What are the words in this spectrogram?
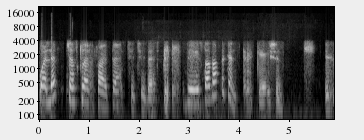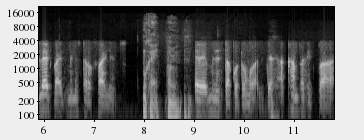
Well, let's just clarify, thanks, Titi, that the South African delegation is led by the Minister of Finance. Okay. Um, uh, Minister Godongwana. They're accompanied by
